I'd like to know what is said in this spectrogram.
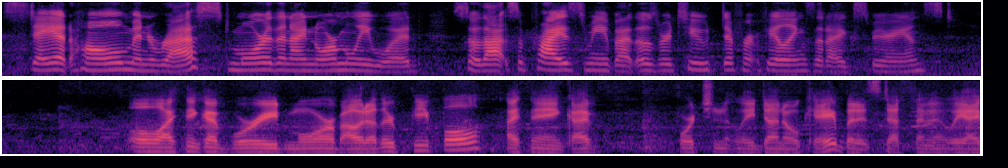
stay at home and rest more than I normally would. So that surprised me, but those were two different feelings that I experienced. Oh, I think I've worried more about other people. I think I've fortunately done okay, but it's definitely, I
